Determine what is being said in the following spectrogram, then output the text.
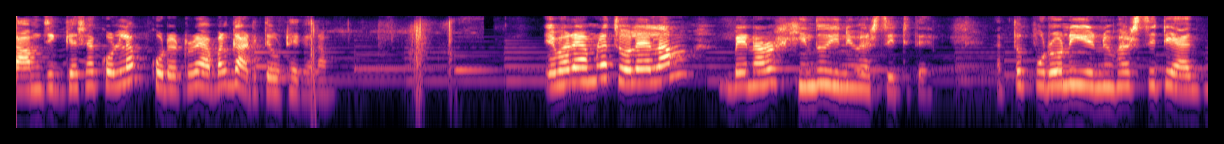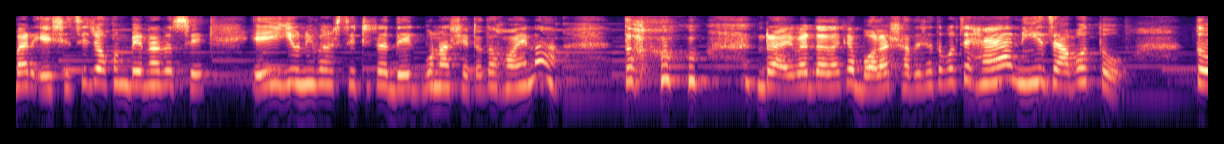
দাম জিজ্ঞাসা করলাম, করে টোরে আবার গাড়িতে উঠে গেলাম। এবারে আমরা চলে এলাম বেনারস হিন্দু ইউনিভার্সিটিতে। এত পুরনো ইউনিভার্সিটি একবার এসেছি যখন বেনারসে, এই ইউনিভার্সিটিটা দেখব না, সেটা তো হয় না। তো ড্রাইভার দাদাকে বলার সাথে সাথে বলছে হ্যাঁ নিয়ে যাব তো। তো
